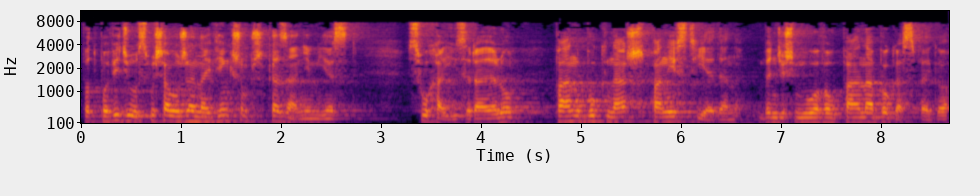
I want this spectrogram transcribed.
W odpowiedzi usłyszał, że największym przykazaniem jest Słuchaj Izraelu, Pan Bóg nasz, Pan jest jeden. Będziesz miłował Pana Boga swego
